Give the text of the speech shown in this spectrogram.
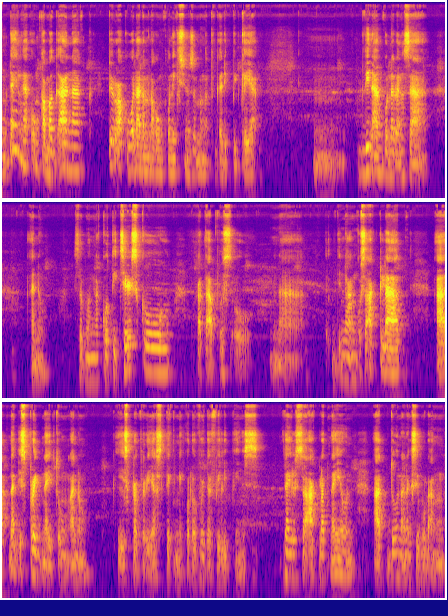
O, dahil nga kung kamag-anak, pero ako wala naman akong connection sa mga taga-dipid kaya hmm, dinaan ko na lang sa ano sa mga co-teachers ko katapos o na dinaan ko sa aklat at nag-spread na itong ano is Claverias technique over the Philippines. Dahil sa aklat na yon at doon na nagsimula ang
